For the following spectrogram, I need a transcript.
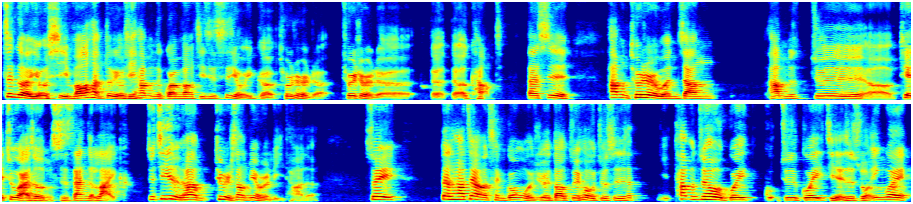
这个游戏《Valheim》这个游戏，他们的官方其实是有一个 Twitter 的 Twitter 的的的 account，但是他们 Twitter 文章，他们就是呃贴出来的时候，有十三个 like，就基本上 Twitter 上没有人理他的。所以，但他这样的成功，我觉得到最后就是他们最后归就是归结是说，因为。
